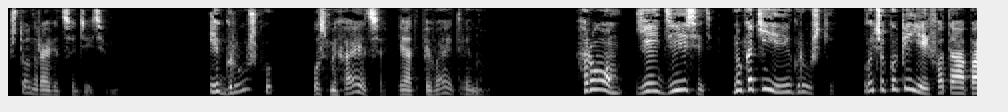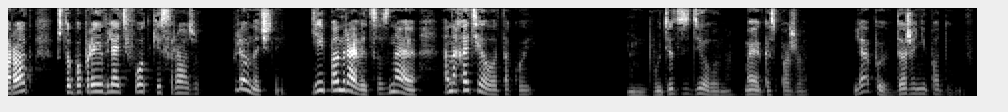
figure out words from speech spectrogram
что нравится детям. Игрушку? Усмехается и отпивает вино. Ром, ей десять. Ну какие игрушки? Лучше купи ей фотоаппарат, чтобы проявлять фотки сразу. Пленочный. Ей понравится, знаю. Она хотела такой. Будет сделано, моя госпожа. Ляпаю, даже не подумав.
